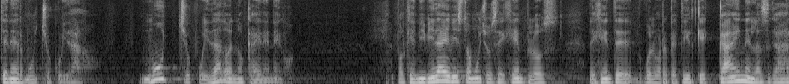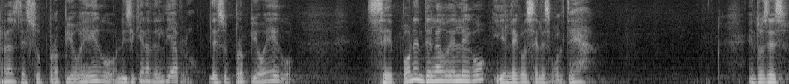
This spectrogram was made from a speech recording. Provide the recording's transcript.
Tener mucho cuidado. Mucho cuidado en no caer en ego. Porque en mi vida he visto muchos ejemplos de gente, vuelvo a repetir, que caen en las garras de su propio ego, ni siquiera del diablo, de su propio ego. Se ponen del lado del ego y el ego se les voltea. Entonces,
